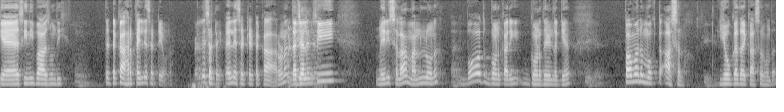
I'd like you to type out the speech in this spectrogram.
ਗੈਸ ਹੀ ਨਹੀਂ ਪਾਸ ਹੁੰਦੀ ਤੇ ਟਕਾਰ ਪਹਿਲੇ ਸੱਟੇ ਆਉਣਾ ਪਹਿਲੇ ਸੱਟੇ? ਪਹਿਲੇ ਸੱਟੇ ਟਕਾਰ ਆਉਣਾ ਵੱਡਾ ਜੇ challenge ਹੈ। ਤੁਸੀਂ ਮੇਰੀ ਸਲਾਹ ਮੰਨ ਲਓ ਨਾ ਬਹੁਤ ਗੁਣਕਾਰੀ ਗੁਣ ਦੇਣ ਲੱਗਿਆ ਪਵਨ ਮੁਕਤ ਆਸਨ ਯੋਗਾ ਦਾ ਇੱਕ ਆਸਨ ਹੁੰਦਾ।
